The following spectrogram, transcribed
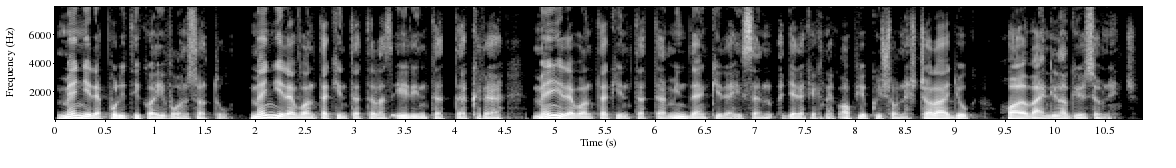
mennyire politikai vonzatú, mennyire van tekintettel az érintettekre, mennyire van tekintettel mindenkire, hiszen a gyerekeknek apjuk is van és családjuk, halványilag gőzöm nincs.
